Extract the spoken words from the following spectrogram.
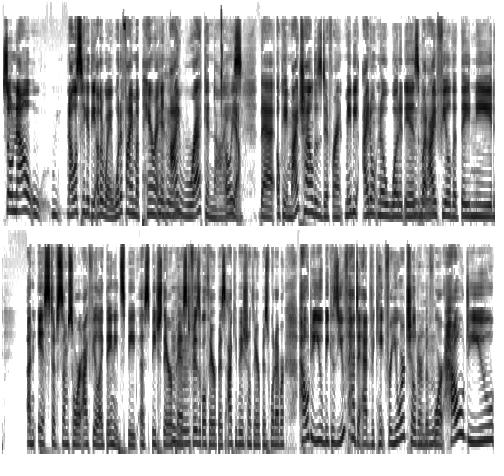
So now now let's take it the other way. What if I'm a parent and I recognize Mm-hmm. Oh, yeah. that okay, my child is different. Maybe I don't know what it is, Mm-hmm. but I feel that they need an ist of some sort. I feel like they need speech a speech therapist, Mm-hmm. physical therapist, occupational therapist, whatever. How do you because you've had to advocate for your children Mm-hmm. before. How do you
